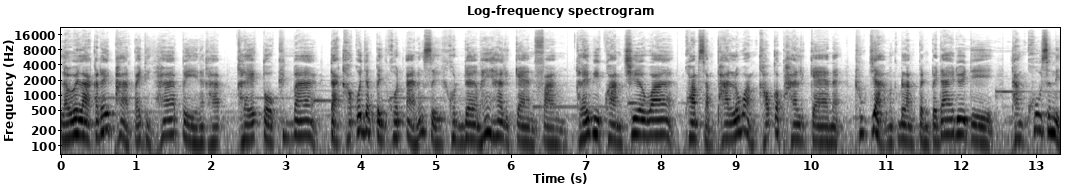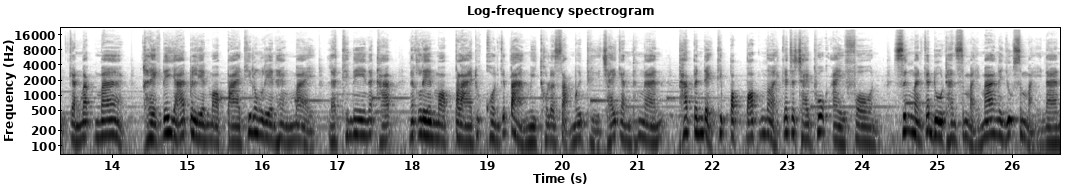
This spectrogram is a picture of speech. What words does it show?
แล้วเวลาก็ได้ผ่านไปถึง 5 ปีนะครับ เคลกโตขึ้นมาก แต่เขาก็ยังเป็นคนอ่านหนังสือคนเดิมให้ฮาริแกนฟัง เคลกมีความเชื่อว่าความสัมพันธ์ระหว่างเขากับฮาริแกนน่ะทุกอย่างมันกำลังเป็นไปได้ด้วยดี ทั้งคู่สนิทกันมาก ๆเคลกได้ย้ายไปเรียนมปลายที่โรงเรียนแห่งใหม่ และที่นี่นะครับ นักเรียนมปลายทุกคนก็ต่างมีโทรศัพท์มือถือใช้กันทั้งนั้น ถ้าเป็นเด็กที่ป๊อปๆหน่อยก็จะใช้พวก iPhone ซึ่งมันก็ดูทันสมัยมากในยุคสมัยนั้น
